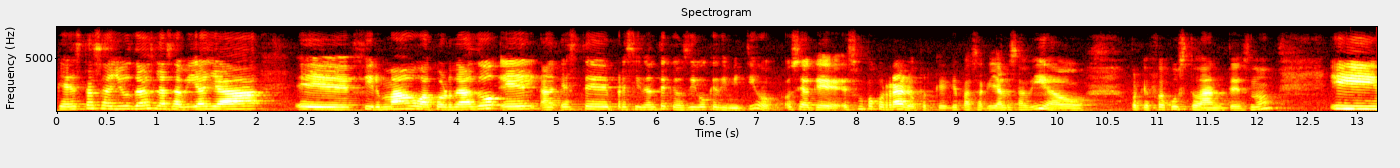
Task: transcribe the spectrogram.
que estas ayudas las había ya eh, firmado o acordado el, este presidente que os digo que dimitió. O sea que es un poco raro, porque ¿qué pasa? ¿Que ya lo sabía o porque fue justo antes, ¿no? Y,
